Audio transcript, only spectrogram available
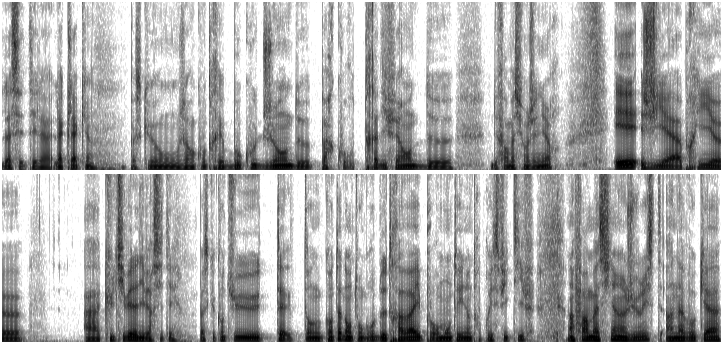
là c'était la, la claque, hein, parce que j'ai rencontré beaucoup de gens de parcours très différents de, de formation ingénieur. Et j'y ai appris à cultiver la diversité. Parce que quand tu as dans ton groupe de travail pour monter une entreprise fictive, un pharmacien, un juriste, un avocat,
